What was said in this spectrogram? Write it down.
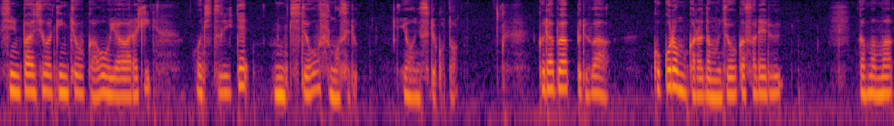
心配性緊張感を和らぎ落ち着いて日常を過ごせる。ようにすること。クラブアップルは心も体も浄化されるがまま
